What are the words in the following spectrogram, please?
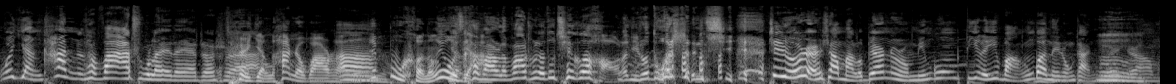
我眼看着它挖出来的呀，这是。这是眼看着挖出来啊的，这不可能有假。眼看挖出来，挖出来都切割好了，你说多神奇？这就有点像马路边那种民工提了一王八那种感觉，嗯你知道吗？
